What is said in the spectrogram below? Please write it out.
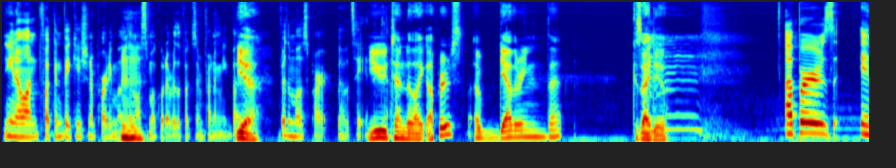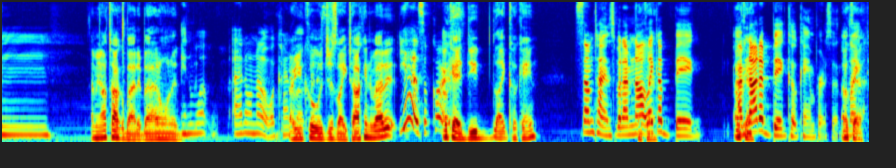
you know on fucking vacation or party mode then i'll Mhm. smoke whatever the fuck's in front of me but yeah. for the most part i would say You tend to like uppers? I'm gathering that? Because I do. Mm, uppers in I mean, I'll talk about it, but I don't want to. in what i don't know what kind Are of you cool with just like talking about it? yes of course Okay. Do you like cocaine? sometimes but i'm not Okay. like a big i'm not a big cocaine person Okay. like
